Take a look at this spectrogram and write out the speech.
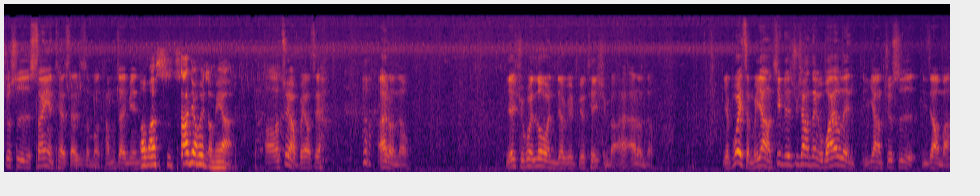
就是 scientist 还是什么，他们在那边，哦，把他杀杀掉会怎么样？哦、最好不要这样，I don't know，也许会 lower 你的 reputation 吧，I I don't know，也不会怎么样，记不记得就像那个 violent 一样，就是你知道吗？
